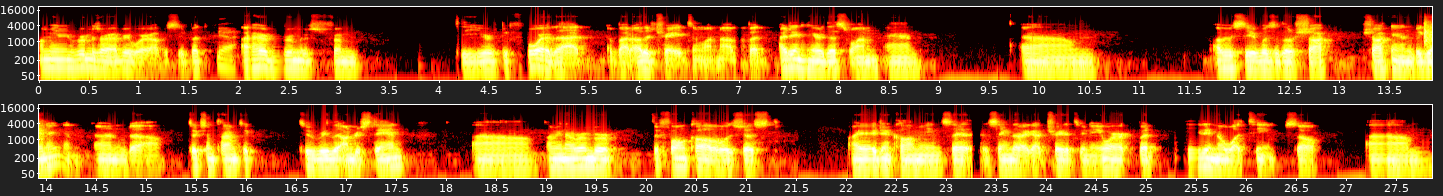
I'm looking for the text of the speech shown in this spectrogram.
I mean, rumors are everywhere, obviously, but yeah. I heard rumors from the years before that about other trades and whatnot, but I didn't hear this one, and um, obviously it was a little shock, shocking in the beginning, and and uh, took some time to to really understand. Uh, I mean, I remember the phone call was just my agent called me and said saying that I got traded to New York, but he didn't know what team. So um,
